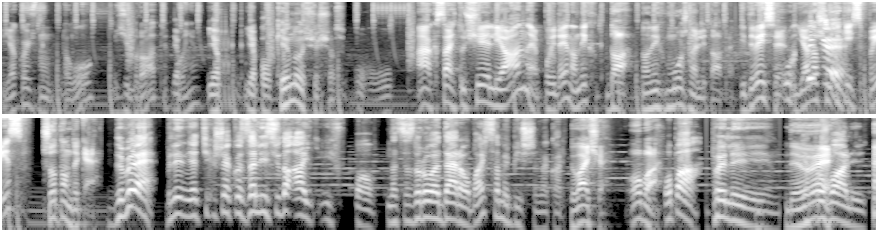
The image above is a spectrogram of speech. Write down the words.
якось, ну, того, зібрати, Я, поняв? я, я полкину ще щас. Ого. А, кстати, тут ще є ліани, по ідеї на них, да, на них можна літати. І дивися, Ух я ти! знайшов такий спис. Що там таке? Диви! Блін, я тільки що якось заліз сюди, ай, і впав. На це здорове дерево, бачиш, саме більше на карті. Чуваче, оба. Опа! Блін. Диви. Я провалююсь.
